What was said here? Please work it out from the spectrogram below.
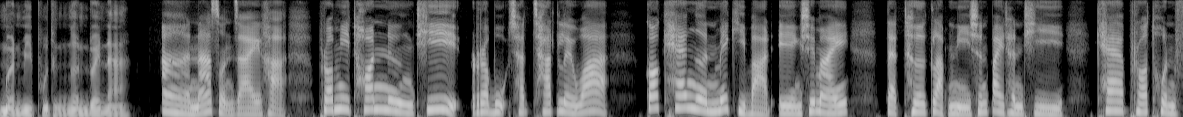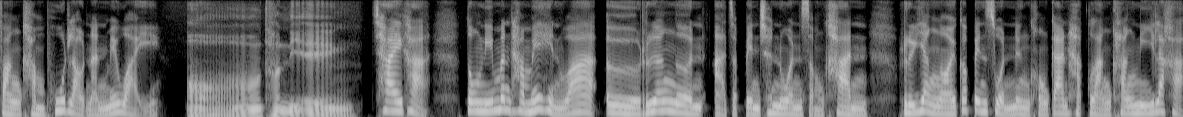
เหมือนมีพูดถึงเงินด้วยนะ อ่าน่าสนใจค่ะ เพราะมีท่อนหนึ่งที่ระบุชัดๆเลยว่า ก็แค่เงินไม่กี่บาทเองใช่ไหม แต่เธอกลับหนีฉันไปทันที แค่เพราะทนฟังคำพูดเหล่านั้นไม่ไหว อ๋อ ท่อนนี้เอง ใช่ค่ะ ตรงนี้มันทำให้เห็นว่า เออ เรื่องเงินอาจจะเป็นชนวนสำคัญ หรืออย่างน้อยก็เป็นส่วนหนึ่งของการหักหลังครั้งนี้ล่ะค่ะ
